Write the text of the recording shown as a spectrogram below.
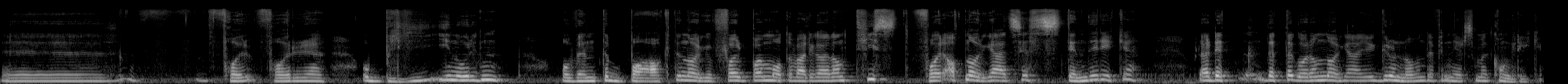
Eh, for, for eh, å bli i Norden og vende tilbake til Norge for på en måte å være garantist for at Norge er et selvstendig rike. For det det, dette går om Norge er i Grunnloven definert som et kongerike.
